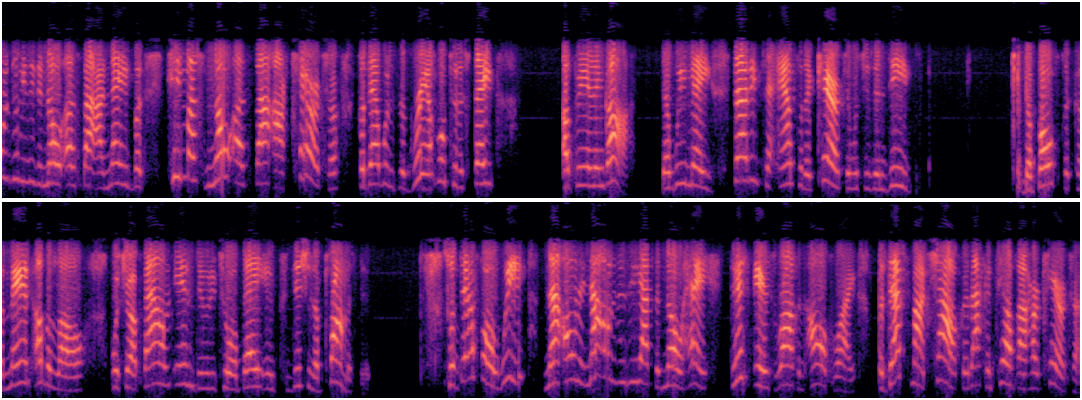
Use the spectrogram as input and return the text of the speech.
only do He need to know us by our name, but He must know us by our character, for that was agreeable to the state of being in God, that we may study to answer the character which is indeed the both the command of the law which are bound in duty to obey in condition of promises. So therefore, we not only not only does he have to know, hey, this is Robin Albright, but that's my child because I can tell by her character.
